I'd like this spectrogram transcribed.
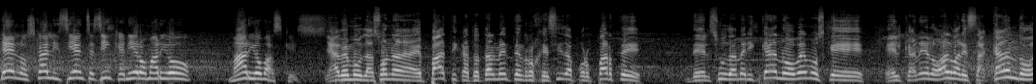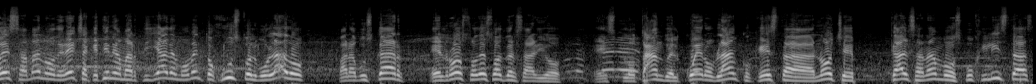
de los jaliscienses, ingeniero Mario, Mario Vázquez. Ya vemos la zona hepática totalmente enrojecida por parte del sudamericano. Vemos que el Canelo Álvarez sacando esa mano derecha que tiene amartillada el momento justo el volado para buscar el rostro de su adversario. Explotando el cuero blanco que esta noche calzan ambos pugilistas.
